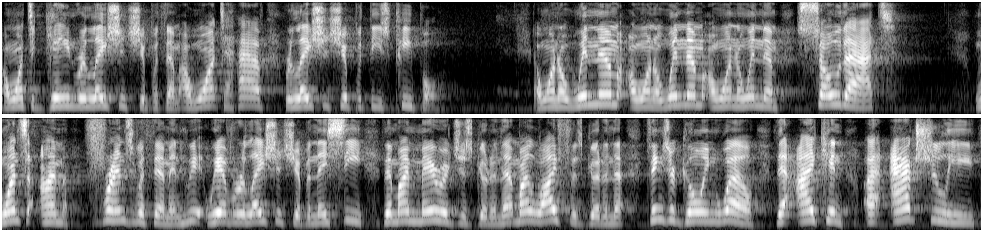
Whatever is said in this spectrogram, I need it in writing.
I want to gain relationship with them. I want to have relationship with these people. I want to win them. I want to win them. I want to win them so that once I'm friends with them and we, have a relationship and they see that my marriage is good and that my life is good and that things are going well, that I can uh, actually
